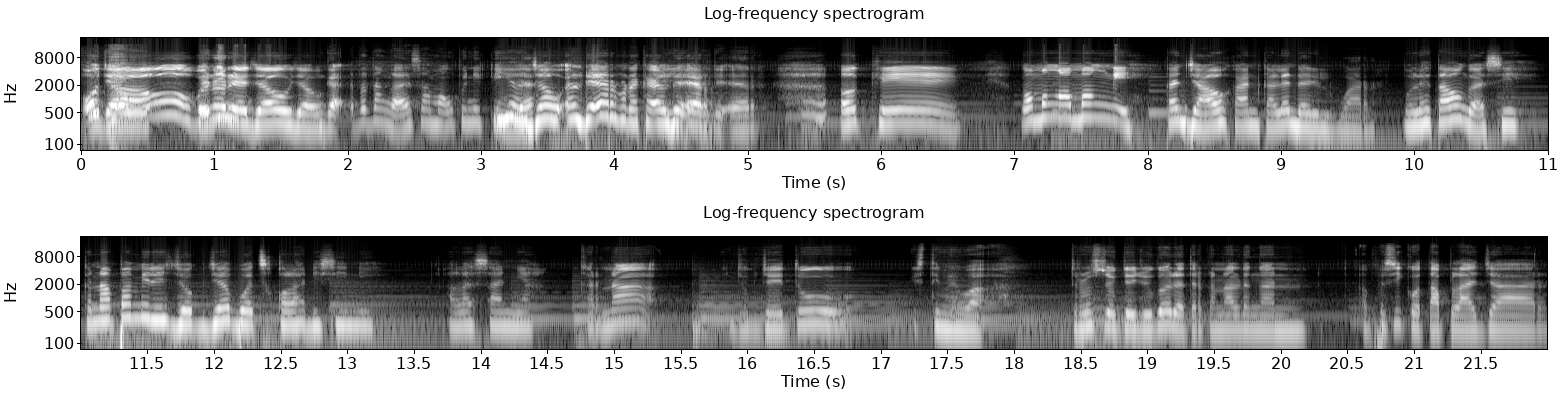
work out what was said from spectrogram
Oh, jauh. jauh. Bener Berarti ya jauh jauh. Enggak tetanggaan sama Upin Ipin Iya ya? jauh LDR mereka LDR. Iya, LDR. Oke. Ngomong-ngomong nih, kan jauh kan kalian dari luar. Boleh tahu nggak sih kenapa milih Jogja buat sekolah di sini? Alasannya? Karena Jogja itu istimewa. Terus Jogja juga udah terkenal dengan apa sih kota pelajar.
